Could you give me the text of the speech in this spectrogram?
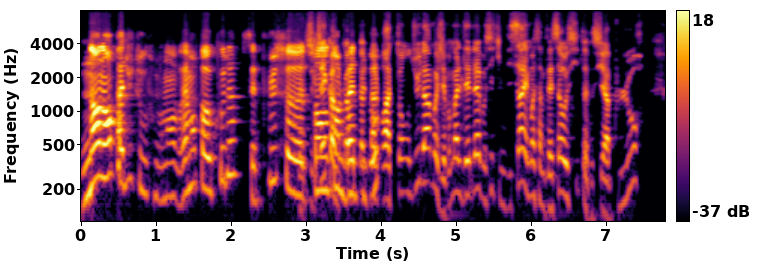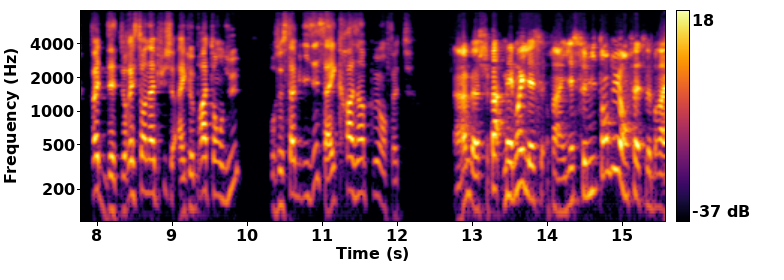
Non, non, pas du tout. Non, vraiment pas au coude. C'est plus euh, tu sais, comme, le, bras tendu là. Moi, j'ai pas mal d'élèves aussi qui me disent ça, et moi, ça me fait ça aussi parce qu'il y a plus lourd. En fait, de rester en appui avec le bras tendu pour se stabiliser, ça écrase un peu en fait. Ah bah, je sais pas, mais moi il est, enfin, il est semi-tendu en fait le bras.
